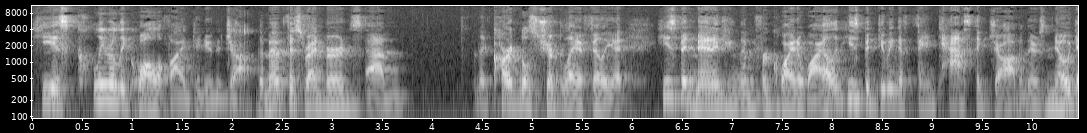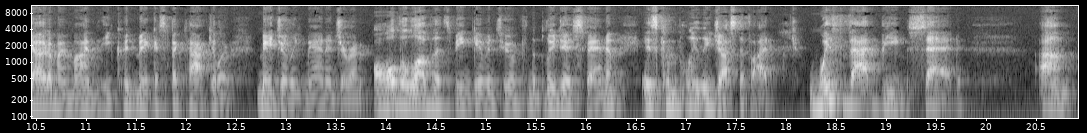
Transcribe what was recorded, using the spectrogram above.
He is clearly qualified to do the job. The Memphis Redbirds, um, the Cardinals AAA affiliate. He's been managing them for quite a while, and he's been doing a fantastic job. And there's no doubt in my mind that he could make a spectacular major league manager. And all the love that's being given to him from the Blue Jays fandom is completely justified. With that being said, um,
